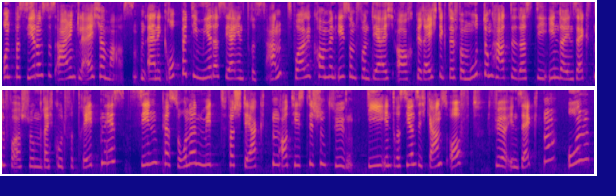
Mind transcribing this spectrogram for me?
Und passiert uns das allen gleichermaßen? Und eine Gruppe, die mir da sehr interessant vorgekommen ist und von der ich auch berechtigte Vermutung hatte, dass die in der Insektenforschung recht gut vertreten ist, sind Personen mit verstärkten autistischen Zügen. Die interessieren sich ganz oft für Insekten und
